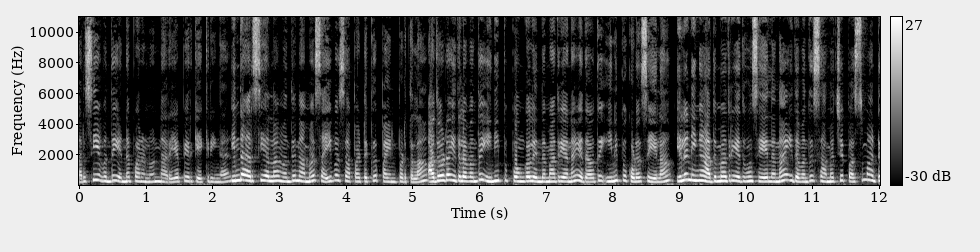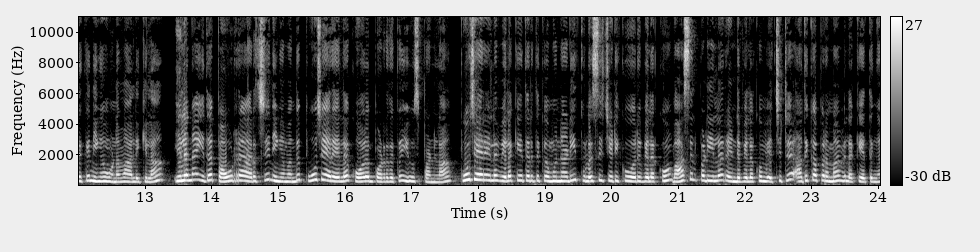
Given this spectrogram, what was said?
அரிசியை வந்து என்ன பண்ணணும்னு நிறைய பேர் கேக்குறீங்க. இந்த அரிசியெல்லாம் வந்து நம்ம சைவ சாப்பாட்டுக்கு பயன்படுத்தலாம். அதோட இதுல வந்து இனிப்பு பொங்கல் இந்த மாதிரியான ஏதாவது இனிப்பு கூட செய்யலாம். இல்ல நீங்க அது மாதிரி எதுவும் செய்யலைன்னா இதை வந்து சமைச்சு பசுமாட்டுக்கு நீங்க உணவா அளிக்கலாம். இல்லைன்னா இதை பவுடரா அரைச்சு நீங்க வந்து பூஜை அறையில கோலம் போடுறதுக்கு யூஸ் பண்ணலாம். பூஜை அறையில விளக்கேத்துறதுக்கு முன்னாடி துளசி செடிக்கு ஒரு விளக்கும் வாசல் படியில ரெண்டு விளக்கும் வச்சுட்டு அதுக்கப்புறமா விளக்கேத்துங்க.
